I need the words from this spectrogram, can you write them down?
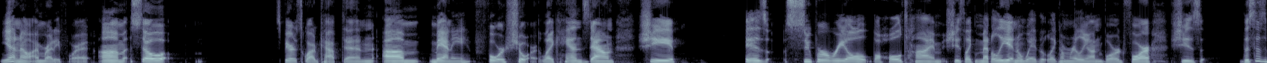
Yeah, no, I'm ready for it. Um, so Spirit Squad captain, um, Manny for sure, like hands down, she is super real the whole time. She's like metally in a way that like I'm really on board for. She's this is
